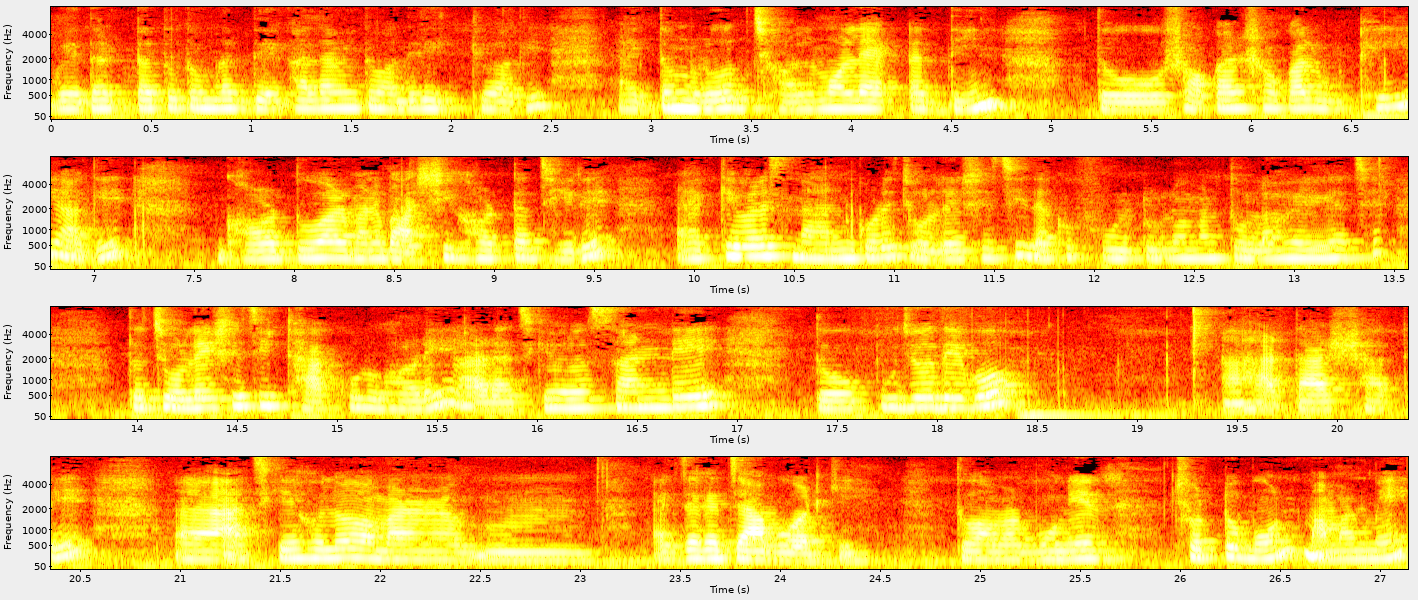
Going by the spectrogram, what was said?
ওয়েদারটা তো তোমরা দেখালামই তোমাদের একটু আগে। একদম রোদ ঝলমলে একটা দিন। তো সকাল সকাল উঠেই আগে ঘর দুয়ার মানে বাসি ঘরটা ঝেড়ে একেবারে স্নান করে চলে এসেছি। দেখো ফুল টুল আমার তোলা হয়ে গেছে। তো চলে এসেছি ঠাকুর ঘরে। আর আজকে হলো সানডে তো পুজো দেবো। আর তার সাথে আজকে হলো আমার এক জায়গায় যাব আর কি। তো আমার বোনের ছোট্ট বোন, মামার মেয়ে,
